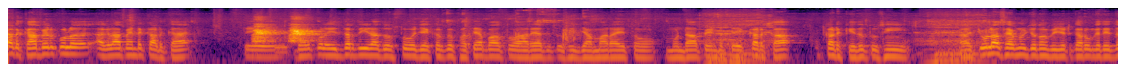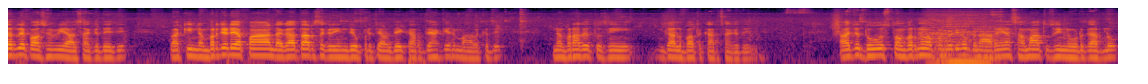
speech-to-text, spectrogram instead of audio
ਘੜਕਾ ਬਿਲਕੁਲ ਅਗਲਾ ਪਿੰਡ ਘੜਕਾ ਹੈ। ਤੇ ਬਿਲਕੁਲ ਇੱਧਰ ਦੀ ਜਿਹੜਾ ਦੋਸਤੋ, ਜੇਕਰ ਕੋਈ ਫਤਿਆਬਾਦ ਤੋਂ ਆ ਰਿਹਾ ਤੇ ਤੁਸੀਂ ਜਾਮਾ ਰਾਏ ਤੋਂ ਮੁੰਡਾ ਪਿੰਡ ਤੇ ਘੜਕਾ, ਘੜਕੇ ਤੋਂ ਤੁਸੀਂ ਚੋਲਾ ਸਾਹਿਬ ਨੂੰ ਜਦੋਂ ਵਿਜ਼ਿਟ ਕਰੋਗੇ ਤੇ ਇੱਧਰਲੇ ਪਾਸਿਓਂ ਵੀ ਆ ਸਕਦੇ ਜੇ। ਬਾਕੀ ਨੰਬਰ ਜਿਹੜੇ ਆਪਾਂ ਲਗਾਤਾਰ ਸਕਰੀਨ ਦੇ ਉੱਪਰ ਚੱਲਦੇ ਕਰਦੇ ਹਾਂ ਕਿ ਮਾਲਕ ਦੇ ਨੰਬਰਾਂ ਤੇ ਤੁਸੀਂ ਗੱਲਬਾਤ ਕਰ ਸਕਦੇ ਜੀ। ਅੱਜ 2 ਸਤੰਬਰ ਨੂੰ ਆਪਾਂ ਵੀਡੀਓ ਬਣਾ ਰਹੇ ਹਾਂ, ਸਮਾਂ ਤੁਸੀਂ ਨੋਟ ਕਰ ਲਓ।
